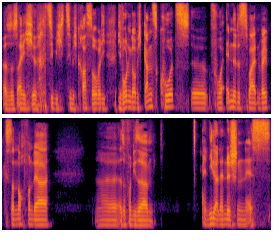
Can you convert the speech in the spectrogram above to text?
Also das ist eigentlich äh, ziemlich, ziemlich krass so, weil die, die wurden, glaube ich, ganz kurz äh, vor Ende des Zweiten Weltkriegs dann noch von der, äh, also von dieser äh, niederländischen S,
